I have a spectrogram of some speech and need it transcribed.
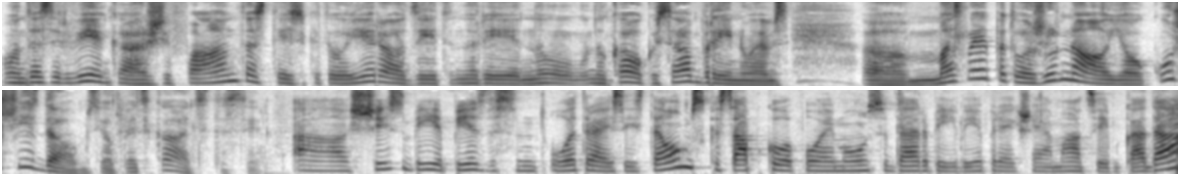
Un tas ir vienkārši fantastiski to ieraudzīt, un arī nu, nu, kaut kas apbrīnojams. Uh, mazliet par to žurnālu jau kurš izdevums, jau pēc kāds tas ir? Uh, šis bija 52. izdevums, kas apkopoja mūsu darbību iepriekšējā mācību gadā.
